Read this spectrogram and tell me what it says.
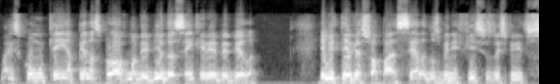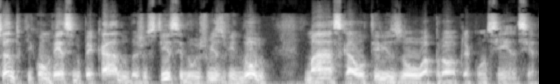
mas como quem apenas prova uma bebida sem querer bebê-la. Ele teve a sua parcela dos benefícios do Espírito Santo, que convence do pecado, da justiça e do juízo vindouro, mas cauterizou a própria consciência.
